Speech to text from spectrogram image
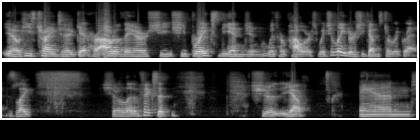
you know he's trying to get her out of there. She she breaks the engine with her powers which later she comes to regret. It's like should have let him fix it. Should yeah. And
